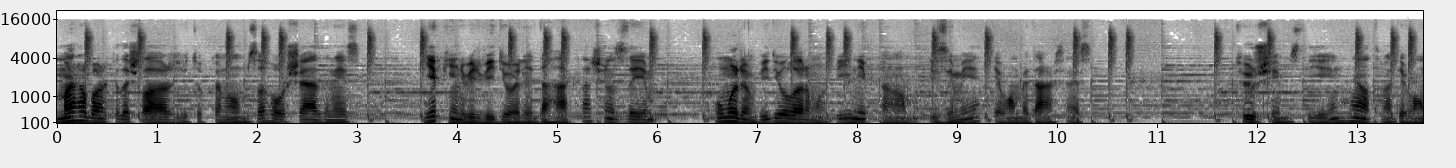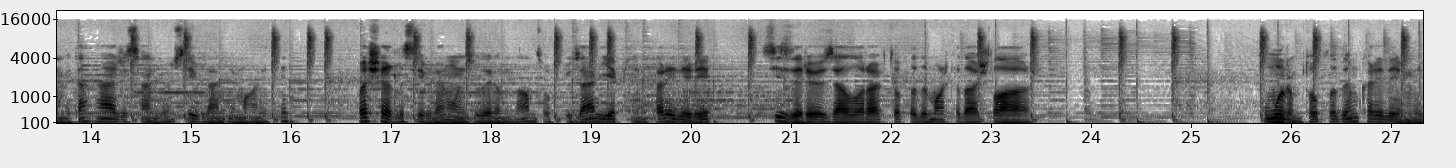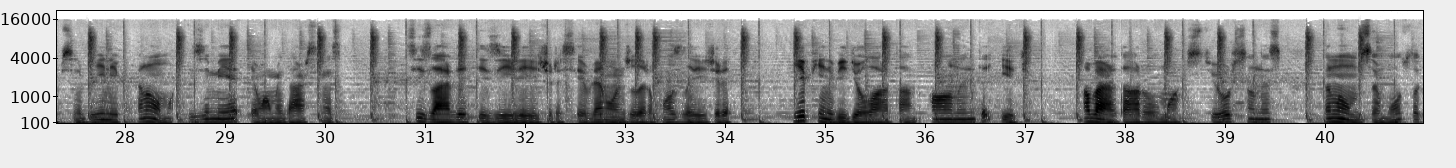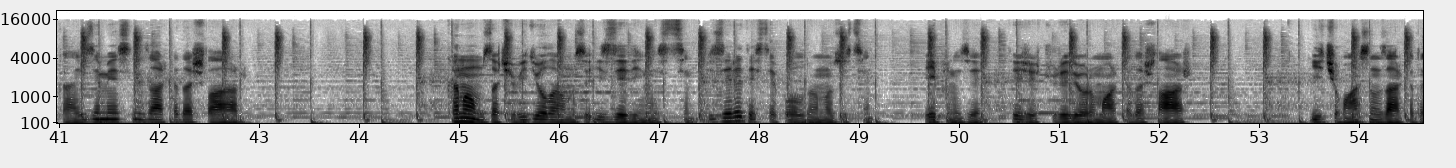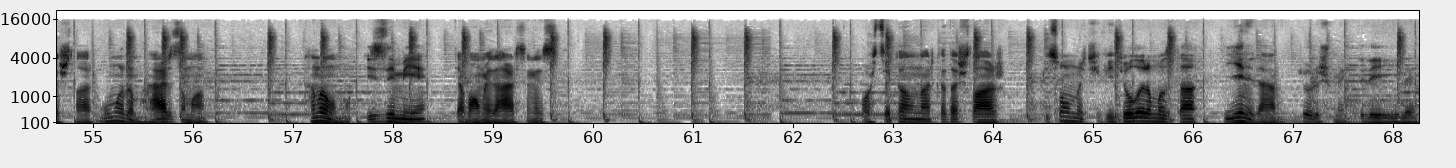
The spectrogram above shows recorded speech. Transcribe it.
Merhaba arkadaşlar, YouTube kanalımıza hoş geldiniz. Yepyeni bir video ile daha karşınızdayım. Umarım videolarımı beğenip kanalımı izlemeye devam edersiniz. Türkçemiz yayın hayatına devam eden Herce Sendön sevilen emanetin başarılı sevilen oyuncularından çok güzel yepyeni kareleri sizlere özel olarak topladım arkadaşlar. Umarım topladığım karelerin hepsini beğenip kanalıma izlemeye devam edersiniz. Sizler de diziyle sevilen oyuncularımızla ilgili yepyeni videolardan anında ilk haberdar olmak istiyorsanız kanalımızı mutlaka izlemeyesiniz arkadaşlar. Kanalımızdaki videolarımızı izlediğiniz için, bizlere destek olduğunuz için hepinize teşekkür ediyorum arkadaşlar. İyi ki varsınız arkadaşlar. Umarım her zaman kanalımı izlemeye devam edersiniz. Hoşçakalın arkadaşlar. Bir sonraki videolarımızda yeniden görüşmek dileğiyle.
